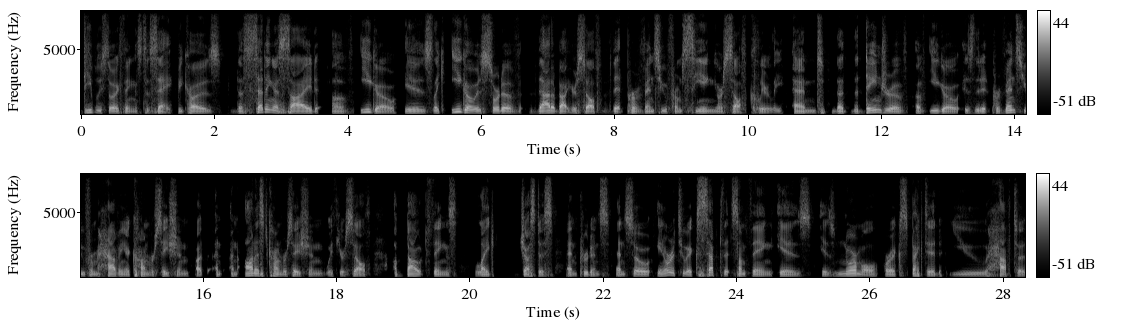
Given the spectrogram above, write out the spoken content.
deeply stoic things to say because the setting aside of ego is like ego is sort of that about yourself that prevents you from seeing yourself clearly. And that the danger of, of ego is that it prevents you from having a conversation a, an, an honest conversation with yourself about things like justice and prudence. And so in order to accept that something is is normal or expected, you have to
